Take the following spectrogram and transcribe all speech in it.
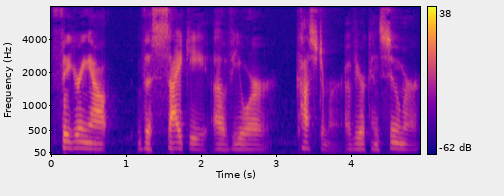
figuring out the psyche of your customer, of your consumer,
